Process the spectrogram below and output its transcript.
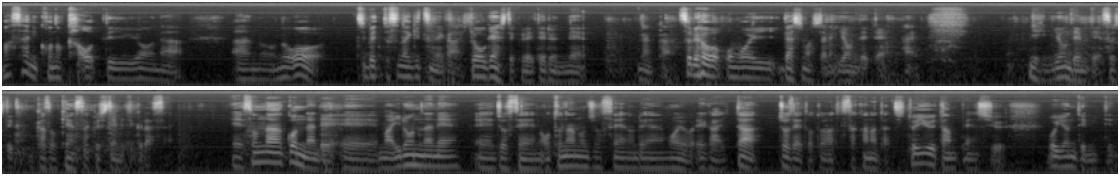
まさにこの顔っていうような、あの、のを、チベットスナギツネが表現してくれてるんで、なんか、それを思い出しましたね、読んでて。はい。ぜひ読んでみて、そして画像検索してみてください。えー、そんなこんなで、えー、まあ、いろんなね、えー、女性の、大人の女性の恋愛模様を描いた、ジョゼと虎と魚たちという短編集を読んでみてで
